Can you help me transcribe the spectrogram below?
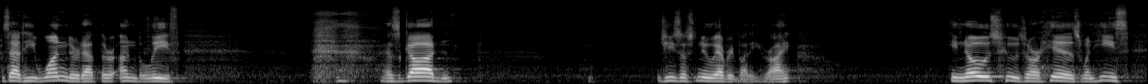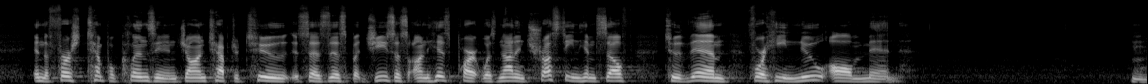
is that he wondered at their unbelief. As God, Jesus knew everybody, right? He knows whose are his. When he's in the first temple cleansing in John chapter 2, it says this But Jesus, on his part, was not entrusting himself to them, for he knew all men. Hmm.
